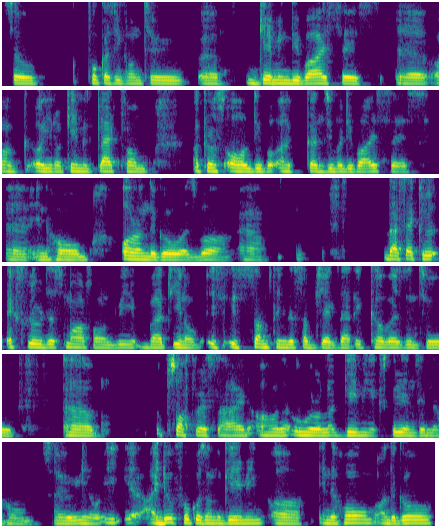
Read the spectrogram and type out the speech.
So focusing on to uh, gaming devices uh, or, or, you know gaming platform across all de- uh, consumer devices uh, in home or on the go as well. Uh, that's exclude, exclude the smartphone. We but you know is is something the subject that it covers into uh, software side or the overall gaming experience in the home. So you know, I do focus on the gaming uh, in the home, on the go,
